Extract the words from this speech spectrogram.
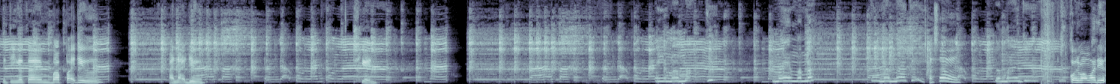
dia tinggalkan bapak dia. Anak dia. Kesian. Hai mama. Hai mama. Hai mama je. Asal? Mama je. Call mama dia.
